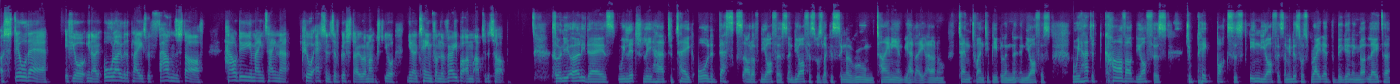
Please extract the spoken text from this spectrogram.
are still there if you're, you know, all over the place with thousands of staff? How do you maintain that pure essence of Gousto amongst your, you know, team from the very bottom up to the top? So in the early days, we literally had to take all the desks out of the office and the office was like a single room, tiny. And we had like, I don't know, 10, 20 people in the, in the office. But we had to carve out the office to pick boxes in the office. I mean, this was right at the beginning, not later.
